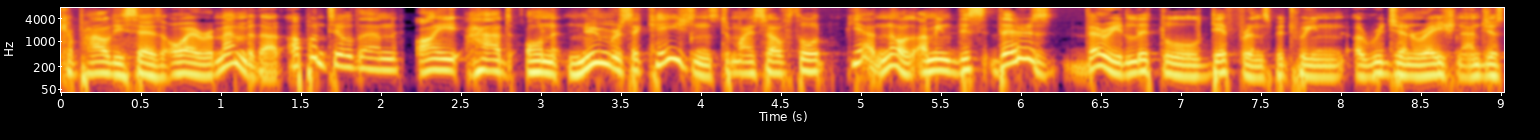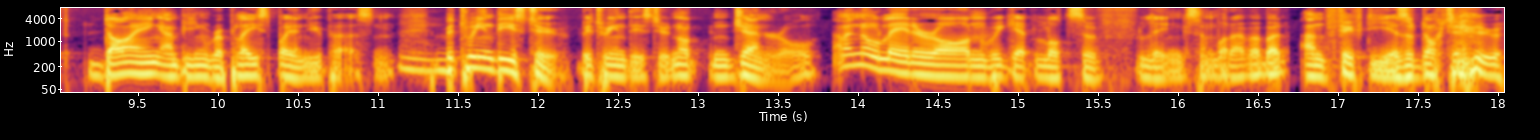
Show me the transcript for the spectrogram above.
Capaldi says, "Oh, I remember that." Up until then, I had on numerous occasions to myself thought, "Yeah, no, I mean, this there is very little difference between a regeneration and just dying and being replaced by a new person. Mm. Between these two, between these two, not in general. And I know later on we get lots of links and whatever, but and 50 years of Doctor Who,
